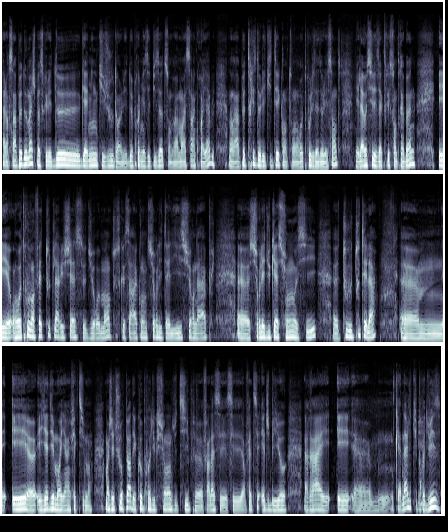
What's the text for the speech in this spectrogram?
Alors c'est un peu dommage parce que les deux gamines qui jouent dans les deux premiers épisodes sont vraiment assez incroyables. On est un peu triste de les quitter quand on retrouve les adolescentes, mais là aussi les actrices sont très bonnes. Et on retrouve en fait toute la richesse du roman, tout ce que ça raconte sur l'Italie, sur Naples, euh, sur l'éducation aussi. Euh, tout, tout est là. Euh, et il y a des moyens effectivement. Moi j'ai toujours peur des coproductions du type. Enfin là c'est en fait c'est HBO, Rai et Canal qui produisent.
